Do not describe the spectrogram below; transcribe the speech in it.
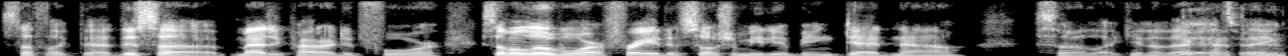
stuff like that. This uh Magic Powder I did four because I'm a little more afraid of social media being dead now. So like you know that Yeah, kind of that's right. thing.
